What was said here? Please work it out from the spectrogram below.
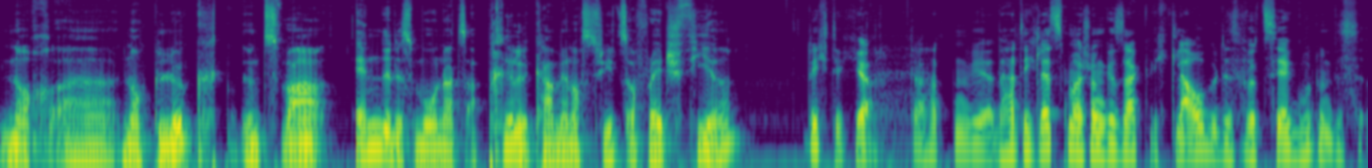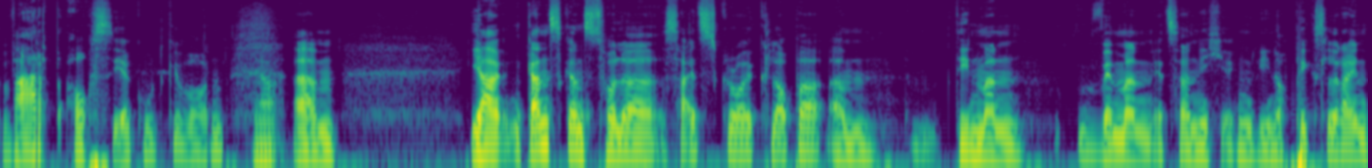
noch, äh, noch Glück. Und zwar Ende des Monats April kam ja noch Streets of Rage 4. Richtig, ja. Da hatten wir, da hatte ich letztes Mal schon gesagt, ich glaube, das wird sehr gut und es ward auch sehr gut geworden. Ja. Ähm, ja, ganz, ganz toller Side-Scroll-Klopper, ähm, den man wenn man jetzt da nicht irgendwie noch Pixel rein,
